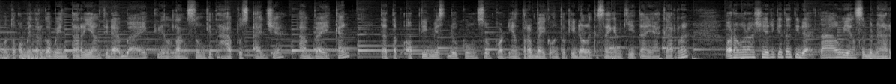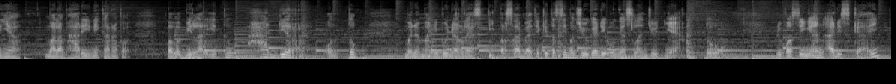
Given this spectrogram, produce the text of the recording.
Untuk komentar-komentar yang tidak baik yang langsung kita hapus aja, abaikan, tetap optimis, dukung support yang terbaik untuk idola kesayangan kita ya. Karena orang-orang syirik kita tidak tahu yang sebenarnya malam hari ini. Karena Papa Bilar itu hadir untuk menemani Bunda Lesti persahabatnya. Kita simak juga di unggahan selanjutnya. Tuh di postingan Adiskai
